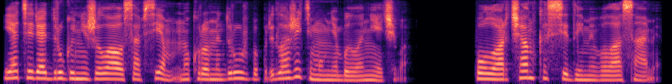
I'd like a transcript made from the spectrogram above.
Я терять друга не желала совсем, но кроме дружбы предложить ему мне было нечего. Полуарчанка с седыми волосами.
